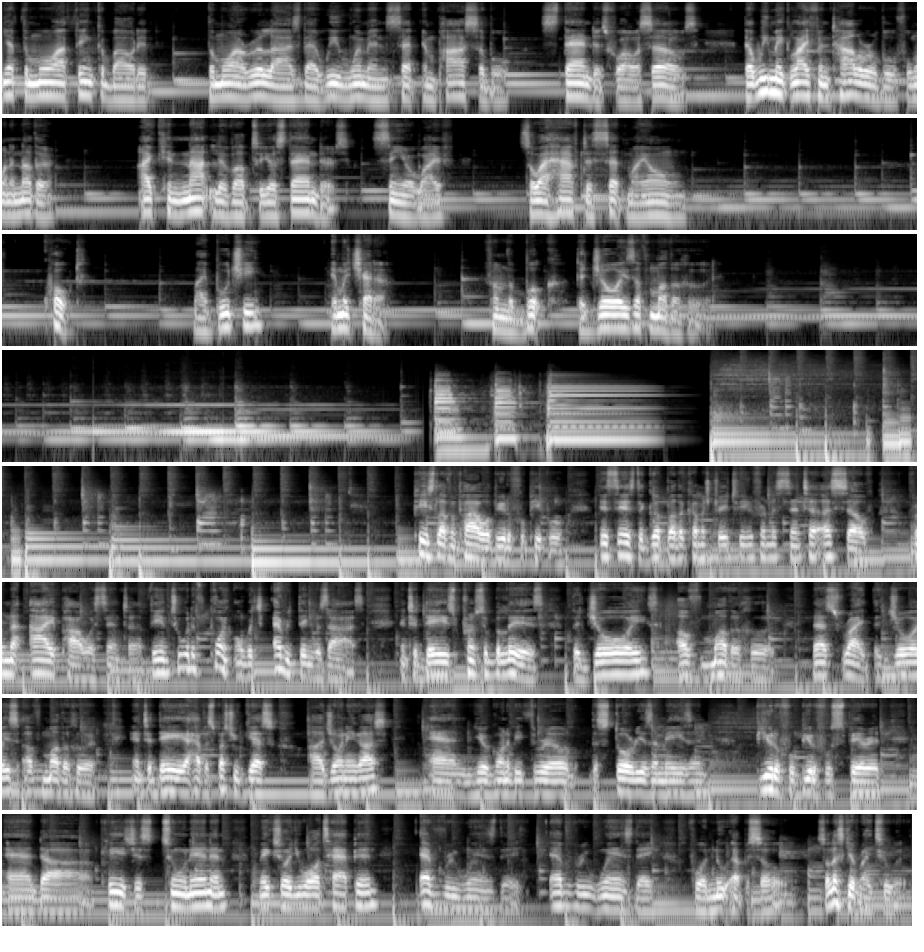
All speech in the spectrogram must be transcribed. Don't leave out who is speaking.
Speaker 1: Yet the more I think about it, the more I realize that we women set impossible standards for ourselves, that we make life intolerable for one another. I cannot live up to your standards, senior wife, so I have to set my own. Quote by Buchi Emecheta from the book The Joys of Motherhood. Peace, love, and power, beautiful people. This is the good brother coming straight to you from the center of self, from the I Power Center, the intuitive point on which everything resides. And today's principle is the joys of motherhood. That's right, the joys of motherhood. And today I have a special guest uh, joining us, and you're going to be thrilled. The story is amazing. Beautiful, beautiful spirit. And uh, please just tune in and make sure you all tap in every Wednesday, every Wednesday for a new episode. So let's get right to it.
